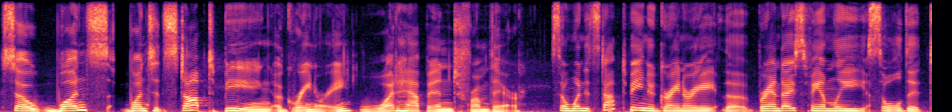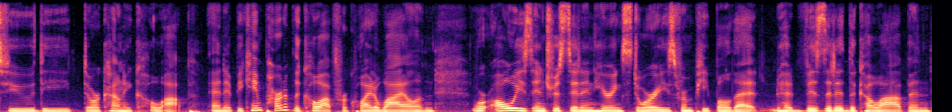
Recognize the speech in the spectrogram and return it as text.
So once once it stopped being a granary, what happened from there? So when it stopped being a granary, the Brandeis family sold it to the Door County Co-op, and it became part of the co-op for quite a while. And we're always interested in hearing stories from people that had visited the co-op, and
